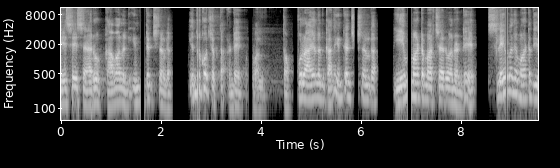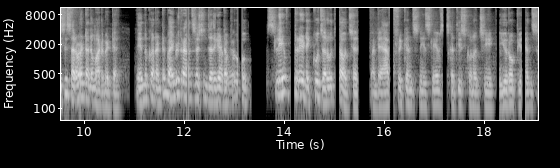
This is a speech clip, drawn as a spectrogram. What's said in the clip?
చేసేశారు కావాలని ఇంటెన్షనల్గా. ఎందుకో చెప్తా అంటే వాళ్ళు తప్పు రాయాలని కాదు ఇంటెన్షనల్గా ఏం మాట మార్చారు అని అంటే స్లేవ్ అనే మాట తీసి సర్వెంట్ అనే మాట పెట్టారు. ఎందుకనంటే బైబిల్ ట్రాన్స్లేషన్ జరిగేటప్పుడు స్లేవ్ ట్రేడ్ ఎక్కువ జరుగుతూ వచ్చేది. అంటే ఆఫ్రికన్స్ని స్లేవ్స్గా తీసుకొని వచ్చి యూరోపియన్స్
